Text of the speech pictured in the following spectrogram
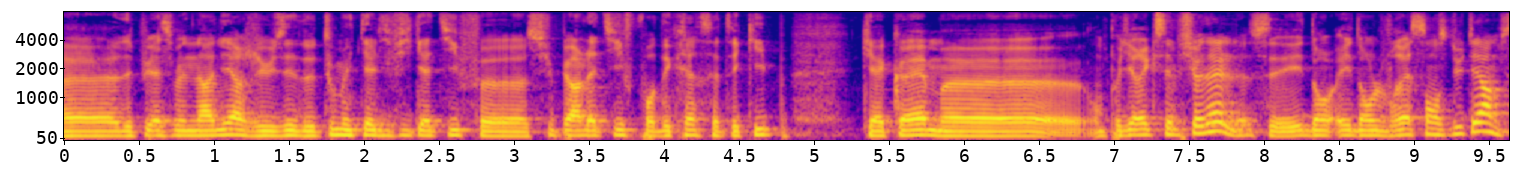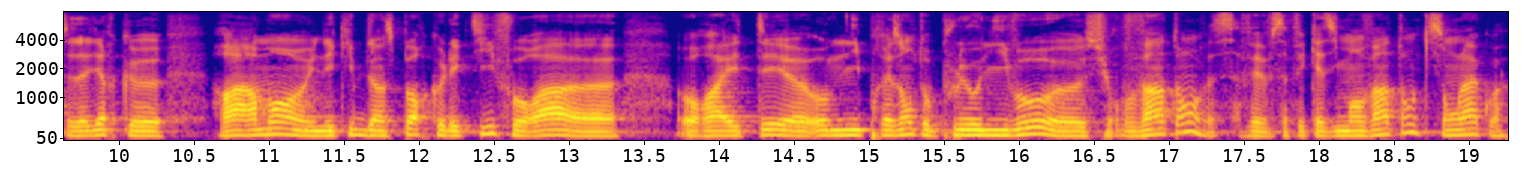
Euh, depuis la semaine dernière, j'ai usé de tous mes qualificatifs euh, superlatifs pour décrire cette équipe qui est quand même, euh, on peut dire exceptionnelle, c'est et dans, et dans le vrai sens du terme. C'est-à-dire que rarement une équipe d'un sport collectif aura euh, aura été euh, omniprésente au plus haut niveau euh, sur 20 ans. Ça fait ça fait quasiment 20 ans qu'ils sont là, quoi.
